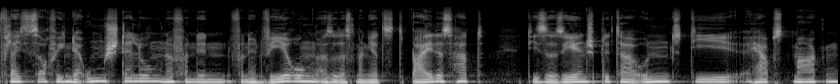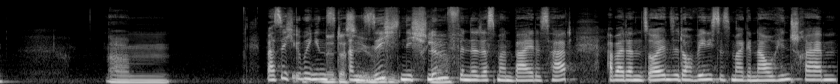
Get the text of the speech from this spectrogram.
vielleicht ist es auch wegen der Umstellung ne, von, den, von den Währungen, also dass man jetzt beides hat, diese Seelensplitter und die Herbstmarken. Ähm, Was ich übrigens Ne, an sich nicht schlimm ja. finde, dass man beides hat, aber dann sollen sie doch wenigstens mal genau hinschreiben,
